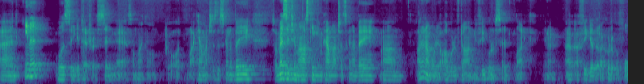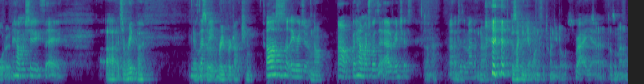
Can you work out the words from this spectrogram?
and in it was Sega Tetris sitting there. So I'm like, oh god, like how much is this going to be? So I message him asking him how much it's going to be. Um, I don't know what I would have done if he would have said like you know a, a figure that I could have afforded. How much did he say? Uh, it's a repo. What it was that a mean? reproduction. Oh, so it's not the original. No, Oh, but how much was it out of interest? don't know. Oh, it doesn't matter. No, because I can get one for twenty dollars. Right, Yeah. So it doesn't matter.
